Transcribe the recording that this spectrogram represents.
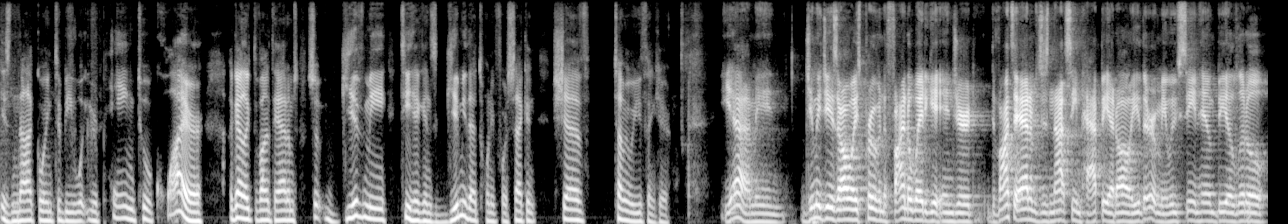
is not going to be what you're paying to acquire a guy like Davante Adams. So give me Tee Higgins, give me that 24 second. Chev, tell me what you think here. Yeah, I mean, Jimmy G has always proven to find a way to get injured. Davante Adams does not seem happy at all either. I mean, we've seen him be a little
